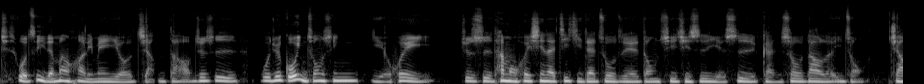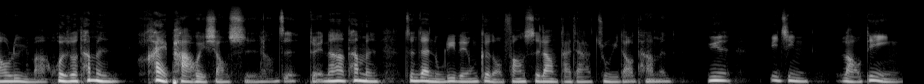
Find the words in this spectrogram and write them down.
其实我自己的漫画里面也有讲到，就是我觉得国影中心也会，就是他们会现在积极在做这些东西，其实也是感受到了一种焦虑嘛，或者说他们害怕会消失这样子。对，那他们正在努力的用各种方式让大家注意到他们，因为毕竟老电影。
